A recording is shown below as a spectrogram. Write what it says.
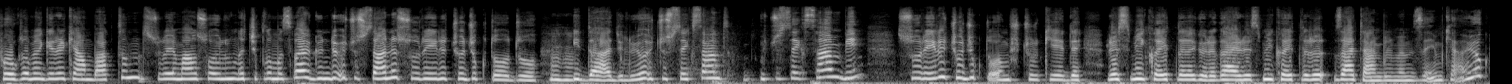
programa gelirken baktım Süleyman Soylu'nun açıklaması var. Günde 300 tane Suriyeli çocuk doğduğu hı hı. iddia ediliyor. 380 380 bin Suriyeli çocuk doğmuş Türkiye'de resmi kayıtlara göre gayri resmi kayıtları zaten bilmemize imkan yok.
